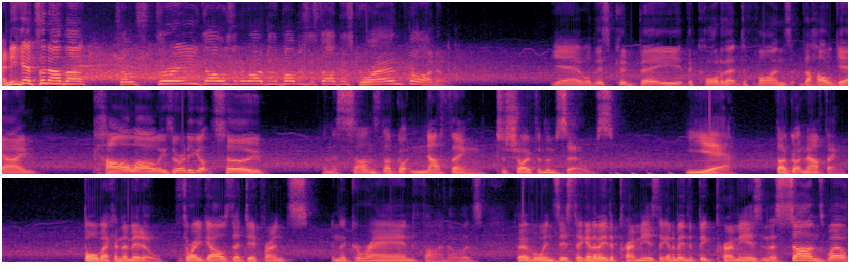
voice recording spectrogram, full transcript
And he gets another. So it's three goals in a row for the Bombers to start this grand final. Yeah, well, this could be the quarter that defines the whole game. Carlisle, he's already got two. And the Suns, they've got nothing to show for themselves. Yeah, they've got nothing. Ball back in the middle. Three goals, their difference in the grand final. It's whoever wins this, they're going to be the premiers. They're going to be the big premiers. And the Suns, well,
